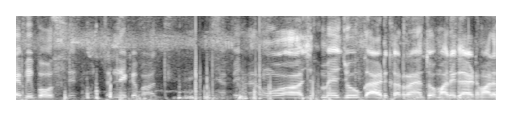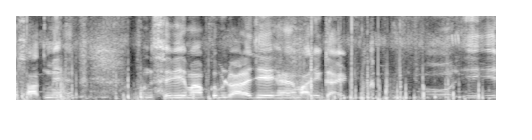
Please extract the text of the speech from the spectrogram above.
अभी बहुत से दूर के बाद यहाँ पे आया हूँ आज हमें जो गाइड कर रहे हैं तो हमारे गाइड हमारे साथ में हैं। उनसे भी हम आपको मिलवा रहे हैं। ये हैं हमारे गाइड और ये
